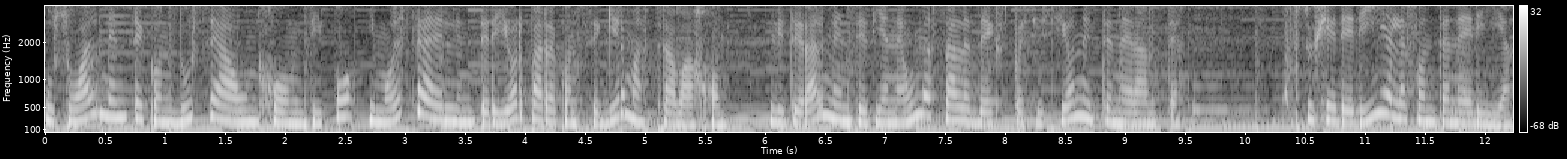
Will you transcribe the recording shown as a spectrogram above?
usualmente conduce a un Home Depot y muestra el interior para conseguir más trabajo. Literalmente tiene una sala de exposición itinerante. Sugeriría la fontanería.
